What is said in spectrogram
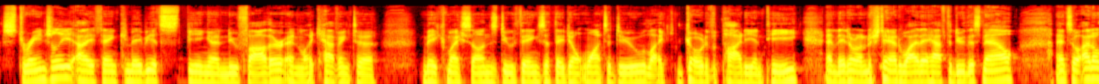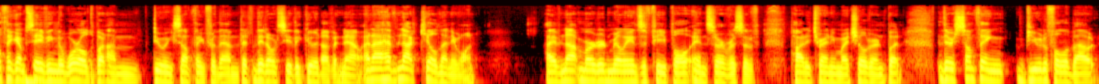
Strangely, I think maybe it's being a new father and like having to make my sons do things that they don't want to do, like go to the potty and pee, and they don't understand why they have to do this now. And so I don't think I'm saving the world, but I'm doing something for them that they don't see the good of it now. And I have not killed anyone. I have not murdered millions of people in service of potty training my children, but there's something beautiful about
